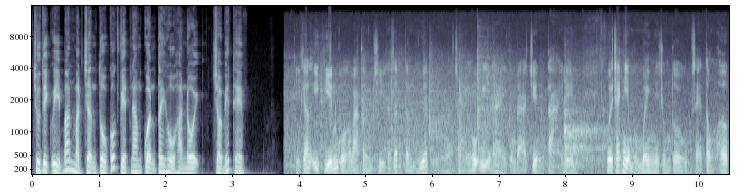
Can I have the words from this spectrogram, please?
Chủ tịch Ủy ban Mặt trận Tổ quốc Việt Nam quận Tây Hồ Hà Nội cho biết thêm thì các ý kiến của các bác các đồng chí là rất là tâm huyết và trong cái hội nghị này cũng đã truyền tải đến với trách nhiệm của mình thì chúng tôi cũng sẽ tổng hợp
